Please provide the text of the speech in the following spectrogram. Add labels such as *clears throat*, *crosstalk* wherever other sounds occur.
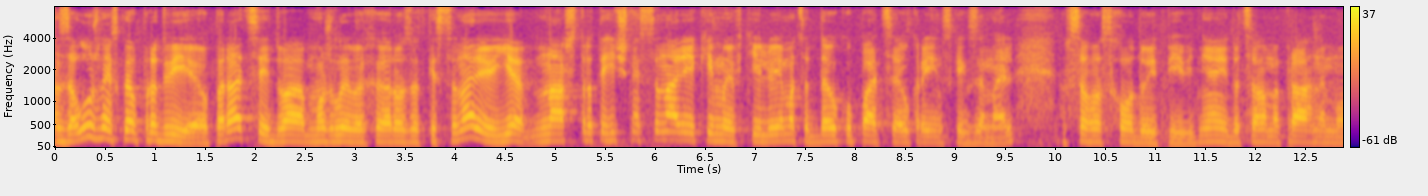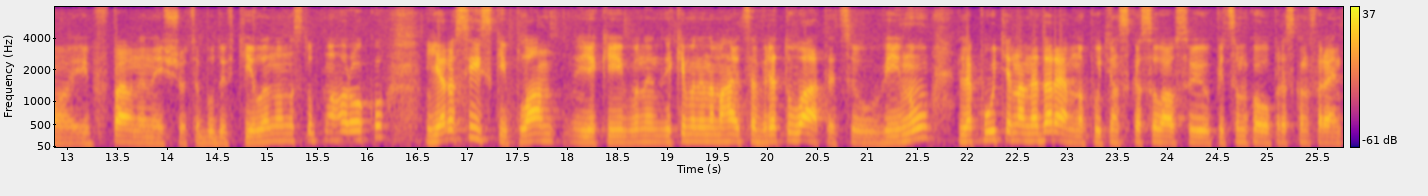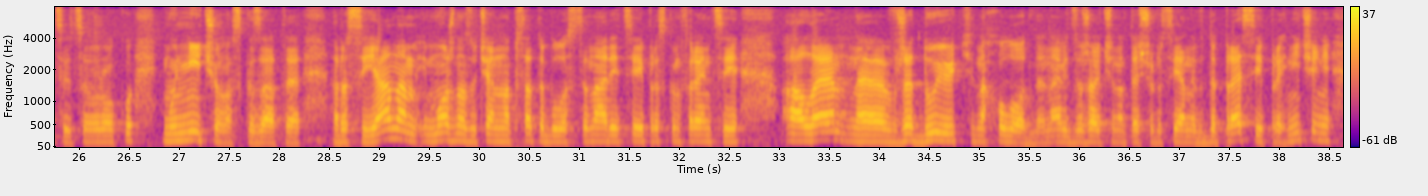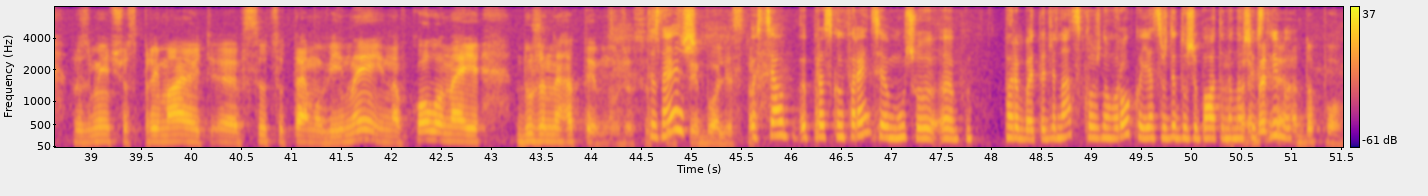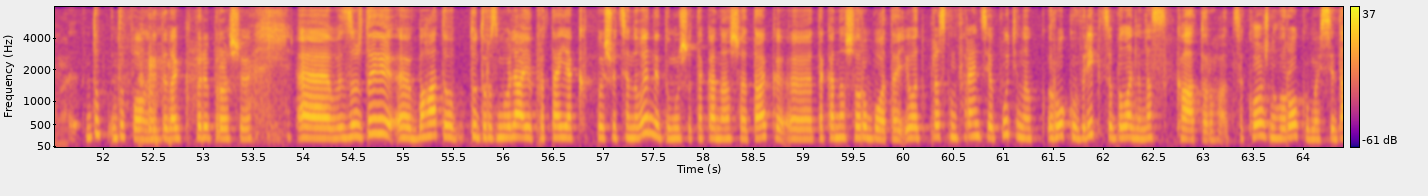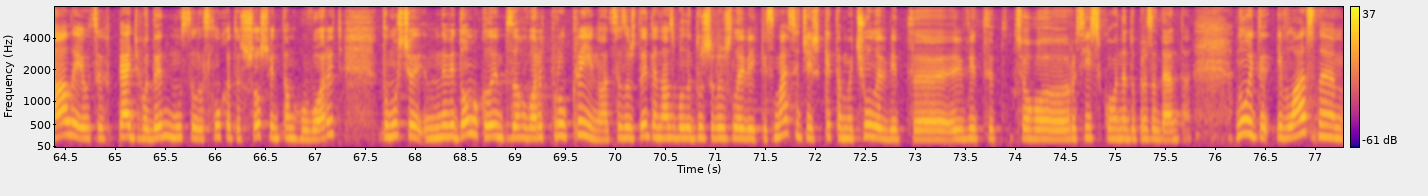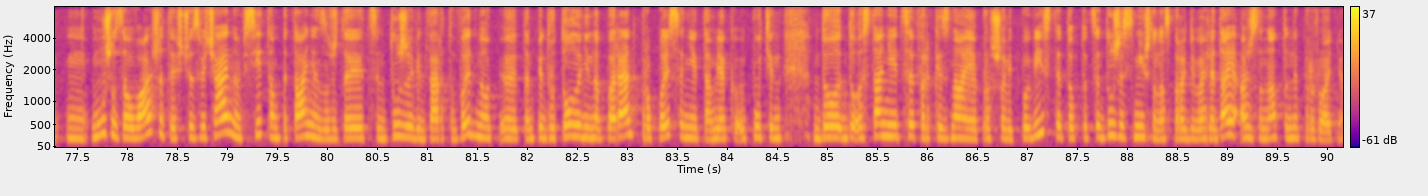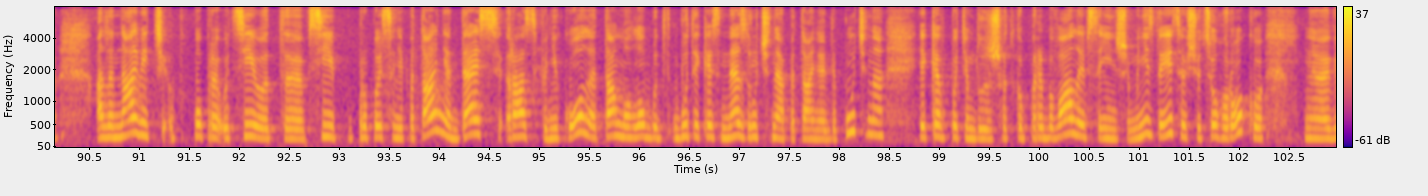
Залужний сказав про дві операції, два можливих розвитки сценарію. Є наш стратегічний сценарій, який ми втілюємо. Це деокупація українських земель всього сходу і півдня. І до цього ми прагнемо і впевнений, що це буде втілено наступного року. Є російський план, який вони який вони намагаються врятувати цю війну для Путіна. Недаремно Путін скасував свою підсумкову прес-конференцію цього року. Йому нічого сказати росіянам, і можна звичайно написати було сценарій цієї прес-конференції, але е, вже дують на холодне, навіть зважаючи на те, що росіяни в депресії, пригнічені, розуміють, що сприймають е, всю цю тему війни і навколо неї дуже негативно вже в суспільстві знаєш, болісно. Ось ця прес-конференція мушу е, перебити для нас кожного року. Я завжди дуже багато на наших перебити, стрімах. а доповнити. Доп- Доповнити, так *laughs* перепрошую. Е, завжди е, багато тут розмовляю про те, як пишуться новини, тому що така наша так, е, така наша робота. І от прес-конференція Путіна року в рік це була для нас каторга. Це кожного року ми сідали і оцих 5 годин мусили слухати, що ж він там говорить, тому що невідомо, коли він заговорить про Україну. А це завжди для нас були дуже важливі якісь меседжі, які там ми чули від, е, від цього російського недопрезидента. Ну і, і власне мушу зауважити, що звичайно всі там питання завжди це дуже відверто видно. е, Там підготовлені наперед, прописані там, як Путін до, до останньої циферки знає про що відповісти. Тобто це дуже смішно насправді виглядає, аж занадто неприродньо. Але навіть попри оці от е, всі прописані питання, десь раз в ніколи там могло бути бути якесь незручне питання для Путіна, яке потім дуже швидко перебивали і все інше. Мені здається, що цього року е, в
